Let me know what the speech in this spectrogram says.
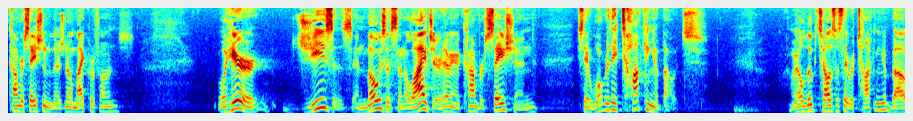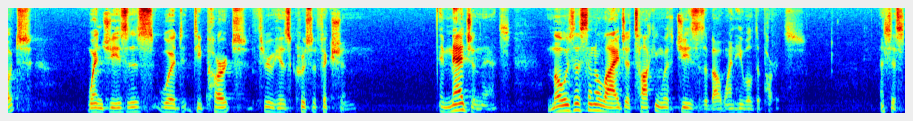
conversations when there's no microphones? Well, here, Jesus and Moses and Elijah are having a conversation. You say, what were they talking about? Well, Luke tells us they were talking about when Jesus would depart through his crucifixion. Imagine that. Moses and Elijah talking with Jesus about when he will depart. That's just,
